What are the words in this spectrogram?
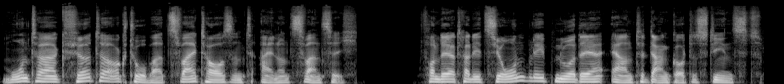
Montag, 4. Oktober 2021. Von der Tradition blieb nur der Erntedankgottesdienst.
